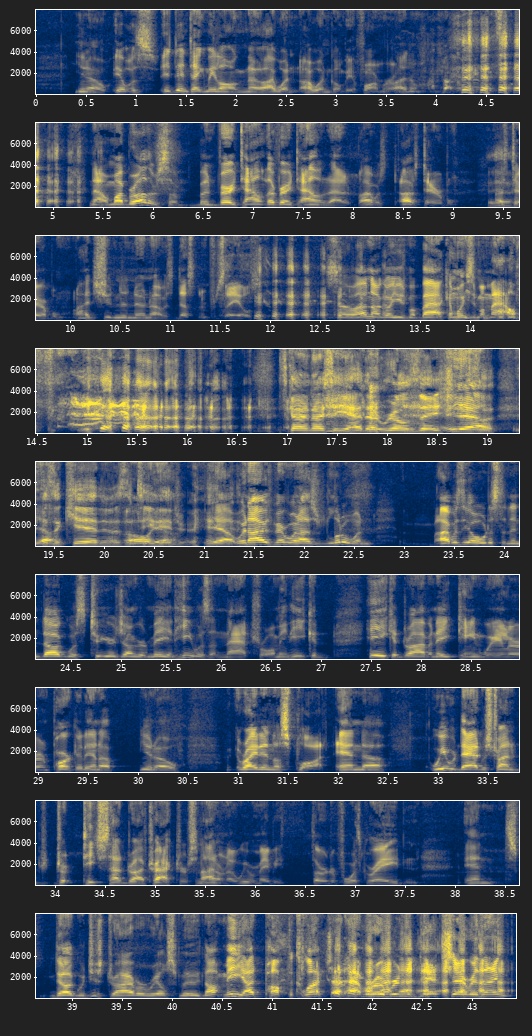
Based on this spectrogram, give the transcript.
you know, it was. It didn't take me long. No, I wasn't. I wasn't going to be a farmer. I don't. I'm not gonna be a farmer. now my brothers have been very talented. They're very talented at it. I was. I was terrible. I was terrible. I shouldn't have known I was destined for sales. so I'm not going to use my back. I'm going to use my mouth. It's kind of nice that you had that realization Yeah, as, a, yeah. as a kid and as a Oh, teenager. Yeah. yeah. When I was remember when I was a little one, I was the oldest, and then Doug was two years younger than me, and he was a natural. I mean, he could he could drive an eighteen wheeler and park it in a you know right in a splot. And uh, we were Dad was trying to dr- teach us how to drive tractors, and I don't know, we were maybe third or fourth grade, and and Doug would just drive her real smooth. Not me. I'd pop the clutch. I'd have her over in the ditch, everything.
